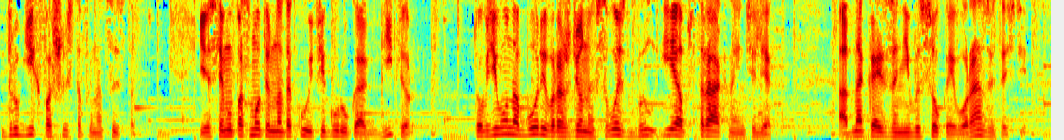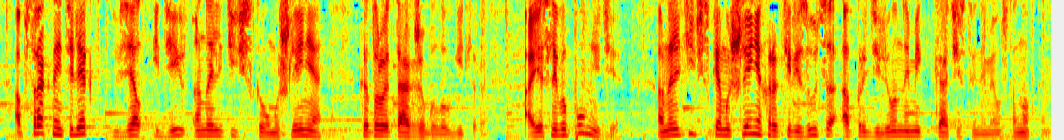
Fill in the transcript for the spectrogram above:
других фашистов и нацистов. Если мы посмотрим на такую фигуру, как Гитлер, то в его наборе врожденных свойств был и абстрактный интеллект. Однако из-за невысокой его развитости – Абстрактный интеллект взял идею аналитического мышления, которое также было у Гитлера. А если вы помните, аналитическое мышление характеризуется определенными качественными установками.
